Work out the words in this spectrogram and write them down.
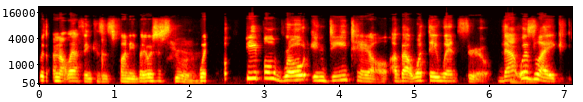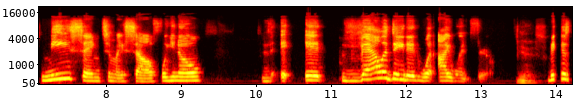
it was I'm not laughing because it's funny, but it was just sure. when people wrote in detail about what they went through. That was mm. like me saying to myself, well, you know, it, it validated what I went through. Yes. Because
